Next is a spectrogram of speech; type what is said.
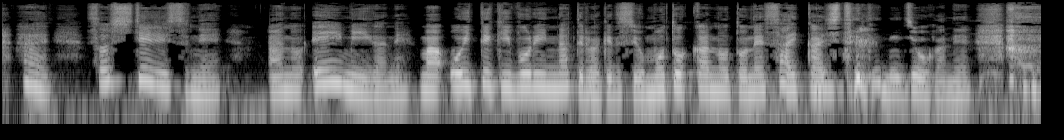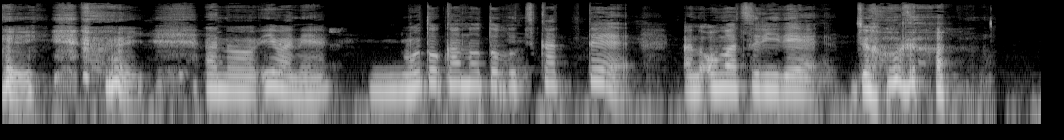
はい。そしてですね、あの、エイミーがね、まあ、置いてきぼりになってるわけですよ。元カノとね、再会してるね、ジョーがね。はい。はい。あの、今ね、元カノとぶつかって、あの、お祭りで、ジョーが、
